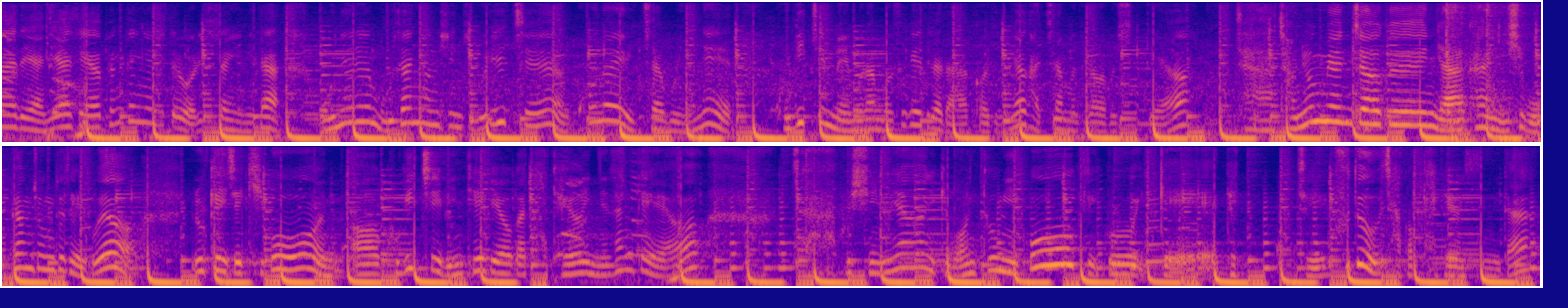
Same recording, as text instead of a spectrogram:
아, 네, 안녕하세요. 평택연시대 월일상입니다. 오늘은 무산영신지구 1층 코너에 위치하고 있는 고깃집 매물 한번 소개해드려 나왔거든요. 같이 한번 들어가 보실게요. 자, 전용 면적은 약 한 25평 정도 되고요. 이렇게 이제 기본 어, 고깃집 인테리어가 다 되어 있는 상태예요. 자, 보시면 이렇게 원통이고 그리고 이렇게 백, 후드 작업 다 되어 있습니다.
